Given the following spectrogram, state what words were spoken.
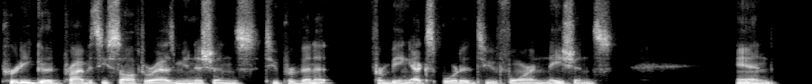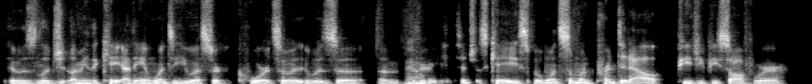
pretty good privacy software as munitions to prevent it from being exported to foreign nations and it was legit. I mean, the case, I think it went to U.S. Circuit Court, so it was a, a yeah. very contentious case. But once someone printed out PGP software,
